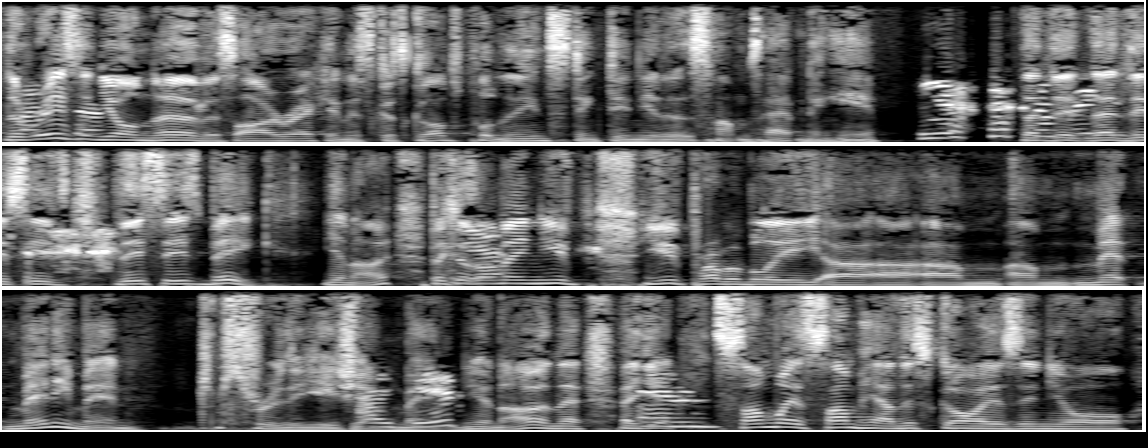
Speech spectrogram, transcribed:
The But, reason uh, you're nervous, I reckon, is because God's put an instinct in you that something's happening here. yeah, That, that, that this is this is big, you know. Because I mean, you've you've probably uh, uh, um, um, met many men through the years, young I men, did. you know, and, that- and yet somewhere somehow this guy is in your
